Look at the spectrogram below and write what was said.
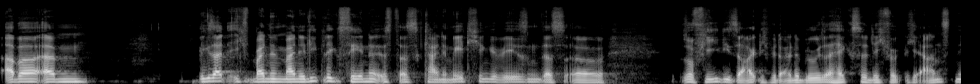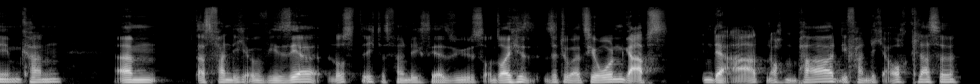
Aber ähm, wie gesagt, ich, meine, meine Lieblingsszene ist das kleine Mädchen gewesen, das äh, Sophie, die sagt, ich bin eine böse Hexe, nicht wirklich ernst nehmen kann. Ähm, das fand ich irgendwie sehr lustig, das fand ich sehr süß. Und solche Situationen gab es in der Art noch ein paar, die fand ich auch klasse.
